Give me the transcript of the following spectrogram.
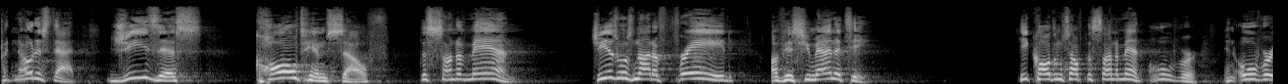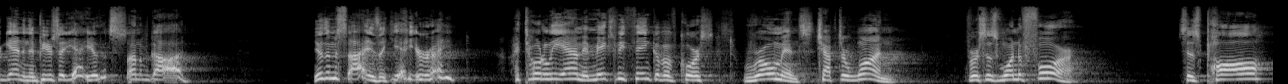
But notice that Jesus called himself the Son of Man. Jesus was not afraid of his humanity. He called himself the Son of Man over and over again. And then Peter said, Yeah, you're the Son of God. You're the Messiah. He's like, Yeah, you're right. I totally am. It makes me think of, of course, Romans chapter 1, verses 1 to 4. It says, Paul,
